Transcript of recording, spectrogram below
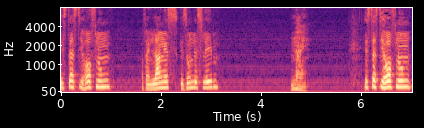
Ist das die Hoffnung auf ein langes, gesundes Leben? Nein. Ist das die Hoffnung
